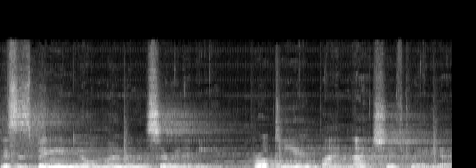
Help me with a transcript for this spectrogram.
This has been your moment of serenity, brought to you by Night Shift Radio.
